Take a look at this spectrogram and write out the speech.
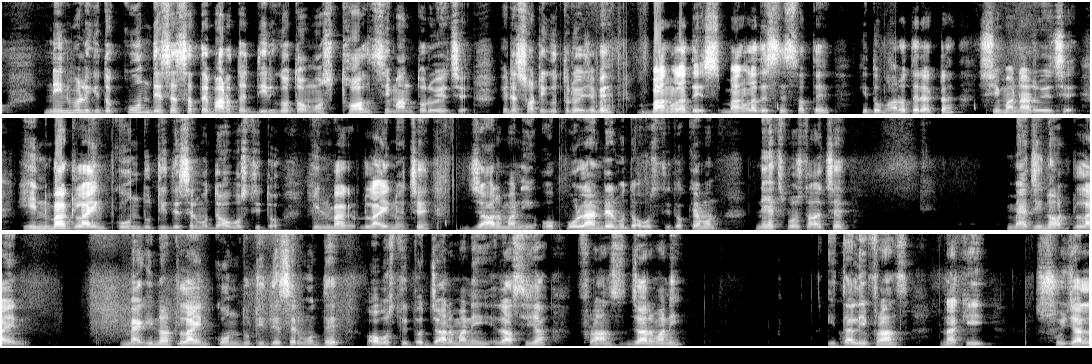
নিম্নলিখিত কোন দেশের সাথে ভারতের দীর্ঘতম স্থল সীমান্ত রয়েছে? এটা সঠিক উত্তর হয়ে যাবে বাংলাদেশ। বাংলাদেশের সাথে কিন্তু ভারতের একটা সীমানা রয়েছে। হিনবাগ লাইন কোন দুটি দেশের মধ্যে অবস্থিত? হিনবাগ লাইন হচ্ছে জার্মানি ও পোল্যান্ডের মধ্যে অবস্থিত। কেমন? নেক্সট প্রশ্ন আছে। ম্যাজিনট লাইন, ম্যাগিনট লাইন কোন দুটি দেশের মধ্যে অবস্থিত? Germany, Russia, France, Germany Italy, France নাকি সুইজার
